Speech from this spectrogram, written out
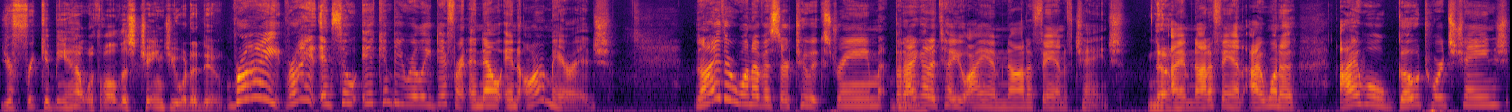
you're freaking me out with all this change you want to do. Right, right. And so it can be really different. And now in our marriage, neither one of us are too extreme, but I got to tell you, I am not a fan of change. Hmm. No. I am not a fan. I want to, I will go towards change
